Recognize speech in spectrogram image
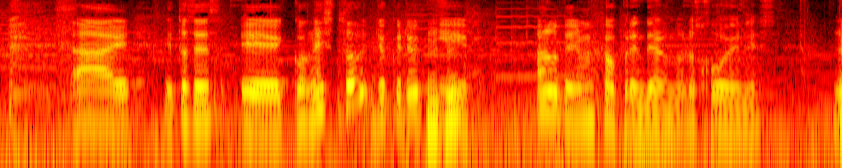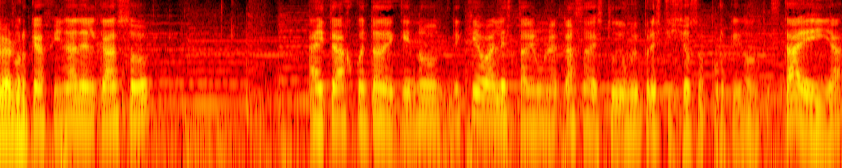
Ay, entonces, eh, con esto yo creo que algo tenemos que aprender, ¿no? Los jóvenes. ¿no? Claro. Porque al final del caso, ahí te das cuenta de que no, de qué vale estar en una casa de estudio muy prestigiosa, porque donde está ella,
